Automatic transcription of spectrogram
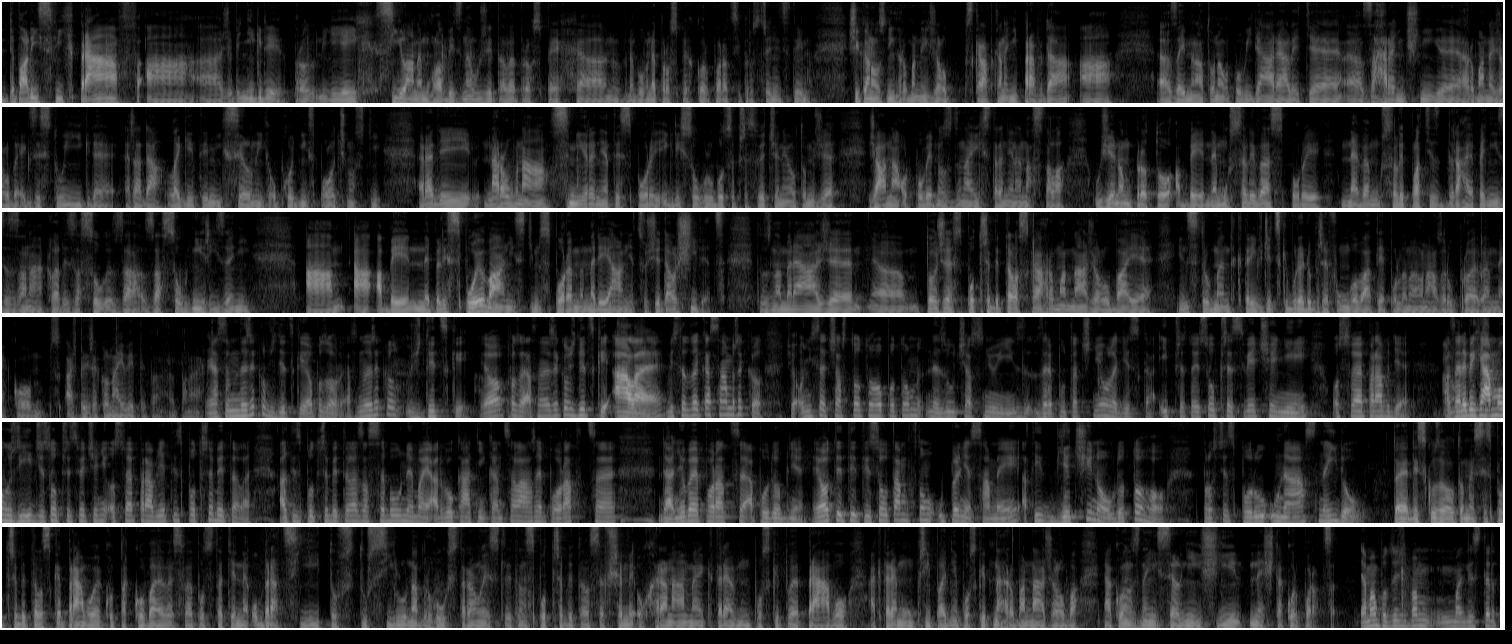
dbalí svých práv a, že by nikdy pro jejich síla nemohla být zneužita ve prospěch nebo v neprospěch korporací prostřednictvím šikanózních hromadných žalob, zkrátka není pravda a zejména to neodpovídá realitě eh, zahraniční, kde hromadné žaloby existují, kde řada legitimních, silných obchodních společností raději narovná smírně ty spory, i když jsou hluboce přesvědčeny o tom, že žádná odpovědnost na jejich straně nenastala. Už jenom proto, aby nemuseli vést spory, nemuseli platit drahé peníze za náklady, za, sou, za, za soudní řízení a, a aby nebyli spojováni s tím sporem mediálně, což je další věc. To znamená, že eh, to, že spotřebitelská hromadná žaloba je instrument, který vždycky bude dobře fungovat, je podle mého názoru projevem, jako, až bych řekl, naivity, pane. Já jsem neřekl vždycky, jo, pozor, já jsem neřekl vždycky, jo, pozor, já jsem neřekl vždycky, ale vy jste to teďka sám řekl, že oni se často toho potom nezúčastňují z, z reputačního hlediska, i přesto jsou přesvědčeni o své pravdě. A tady bych já mohl říct, že jsou přesvědčeni o své pravdě ty spotřebitele, ale ty spotřebitele za sebou nemají advokátní kanceláře, poradce, daňové poradce a podobně. Jo, ty, ty, ty jsou tam v tom úplně sami a ty většinou do toho prostě sporů u nás nejdou. To je diskuze o tom, jestli spotřebitelské právo jako takové ve své podstatě neobrací to, tu sílu na druhou stranu, jestli ten spotřebitel se všemi ochranami, které mu poskytuje právo a kterému případně poskytne hromadná žaloba, nakonec není silnější než ta korporace. Já mám pocit, že pan magister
